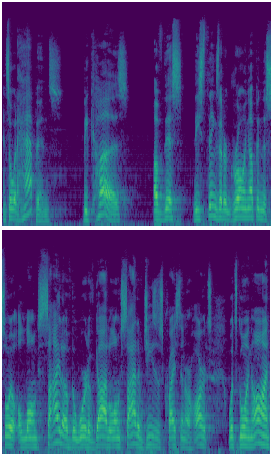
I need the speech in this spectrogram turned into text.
And so, what happens because of this these things that are growing up in the soil alongside of the Word of God, alongside of Jesus Christ in our hearts, what's going on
